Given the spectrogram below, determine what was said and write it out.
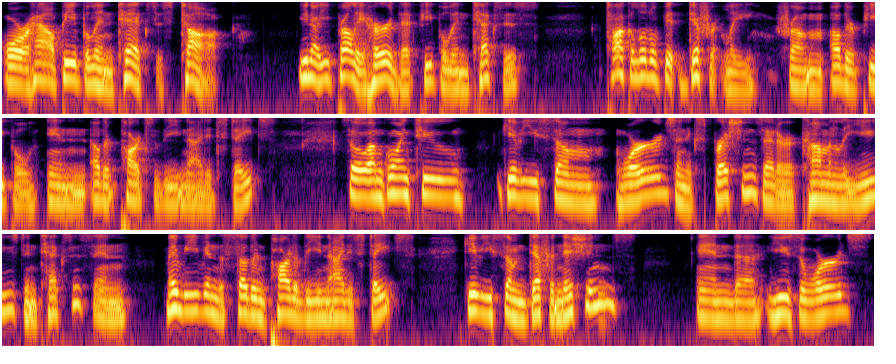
or how people in Texas talk. You know, you probably heard that people in Texas talk a little bit differently from other people in other parts of the United States. So I'm going to give you some words and expressions that are commonly used in Texas and maybe even the southern part of the United States give you some definitions and uh, use the words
